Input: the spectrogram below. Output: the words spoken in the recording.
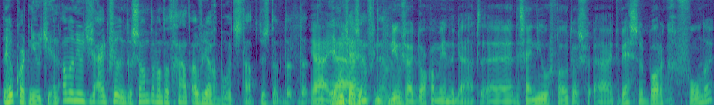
heel kort nieuwtje. Een ander nieuwtje is eigenlijk veel interessanter, want dat gaat over jouw geboortestad. Dus dat, dat, dat, Ja, dat ja, moet jij zelf vertellen. Nieuws uit Dokkum inderdaad. Eh, er zijn nieuwe foto's eh, uit Westerbork gevonden.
